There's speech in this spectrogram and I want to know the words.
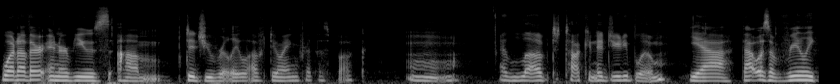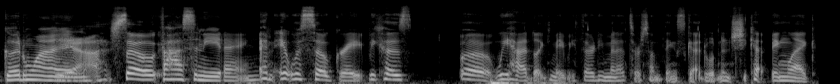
what other interviews um, did you really love doing for this book? Mm. I loved talking to Judy Blume. Yeah, that was a really good one. Yeah. So, Fascinating. and it was so great because uh, we had like maybe 30 minutes or something scheduled. And she kept being like,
